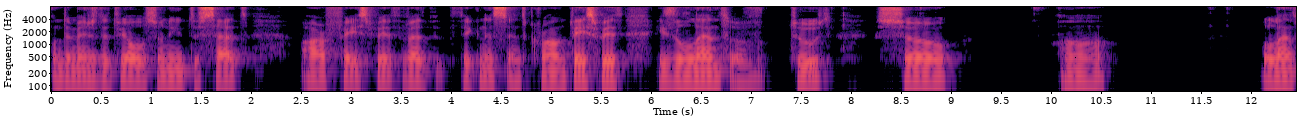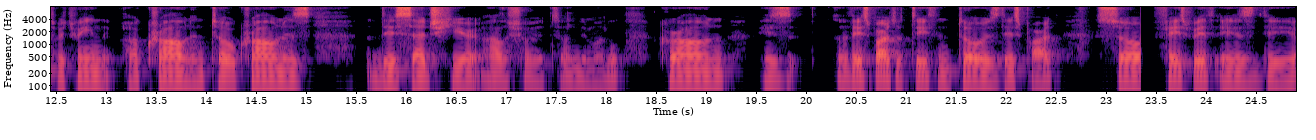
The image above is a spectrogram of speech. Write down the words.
the dimensions that we also need to set are face width, web thickness and crown. Face width is the length of tooth. so uh, length between a crown and toe crown is this edge here I'll show it on the model crown is this part of teeth and toe is this part so face width is the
